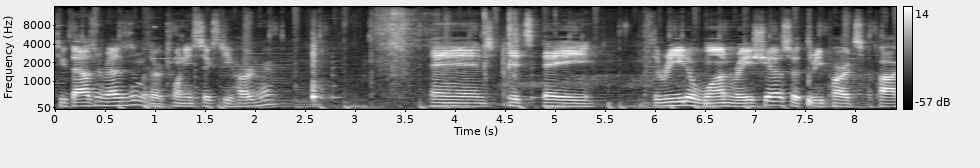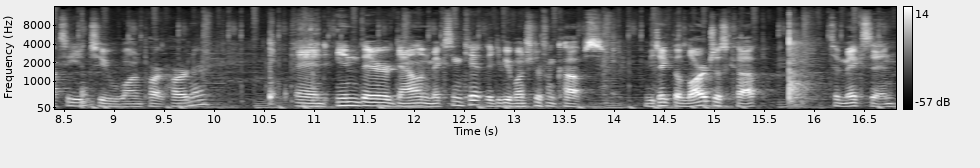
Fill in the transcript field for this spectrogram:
2000 resin with our 2060 hardener. And it's a three to one ratio, so three parts epoxy to one part hardener. And in their gallon mixing kit, they give you a bunch of different cups. You take the largest cup to mix in,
